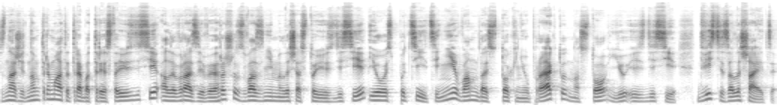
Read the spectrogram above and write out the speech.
значить нам тримати треба 300 USDC, але в разі виграшу з вас зніме лише 100 USDC, і ось по цій ціні вам дасть токенів проекту на 100 USDC. 200 залишається.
